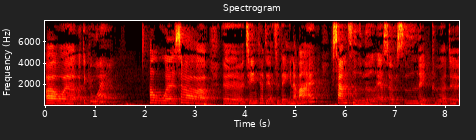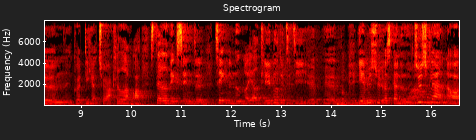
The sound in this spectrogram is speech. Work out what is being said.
Og, øh, og det gjorde jeg. Og øh, så øh, tjente jeg der til dagen af vejen, samtidig med at jeg så ved siden af kørte, øh, kørte de her tørklæder, og stadigvæk sendte tingene ned, når jeg havde klippet det til de øh, øh, Okay. hjemmesyersker nede Wow. i Tyskland og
